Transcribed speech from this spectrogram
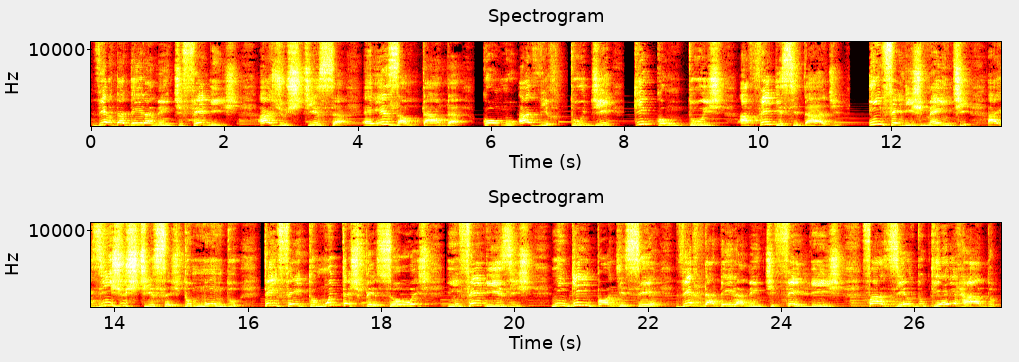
verdadeiramente feliz. A justiça é exaltada como a virtude que conduz à felicidade. Infelizmente, as injustiças do mundo têm feito muitas pessoas infelizes Ninguém pode ser verdadeiramente feliz fazendo o que é errado.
